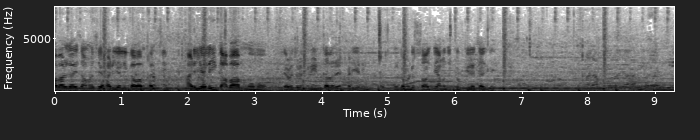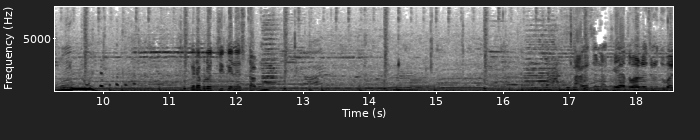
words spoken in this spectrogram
আবার গাইজ আমরা সেই হারিয়ালি কাবাব খাচ্ছি। হারিয়ালি কাবাব মোমো। যার ভিতরে গ্রিন কালারের হারিয়ালি তো টমেটো সস দিয়ে আমাদের চটকি গেছে আজকে। এটা পুরো চিকেনের স্টাফিং না, খেয়ে এত ভালো দুবার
